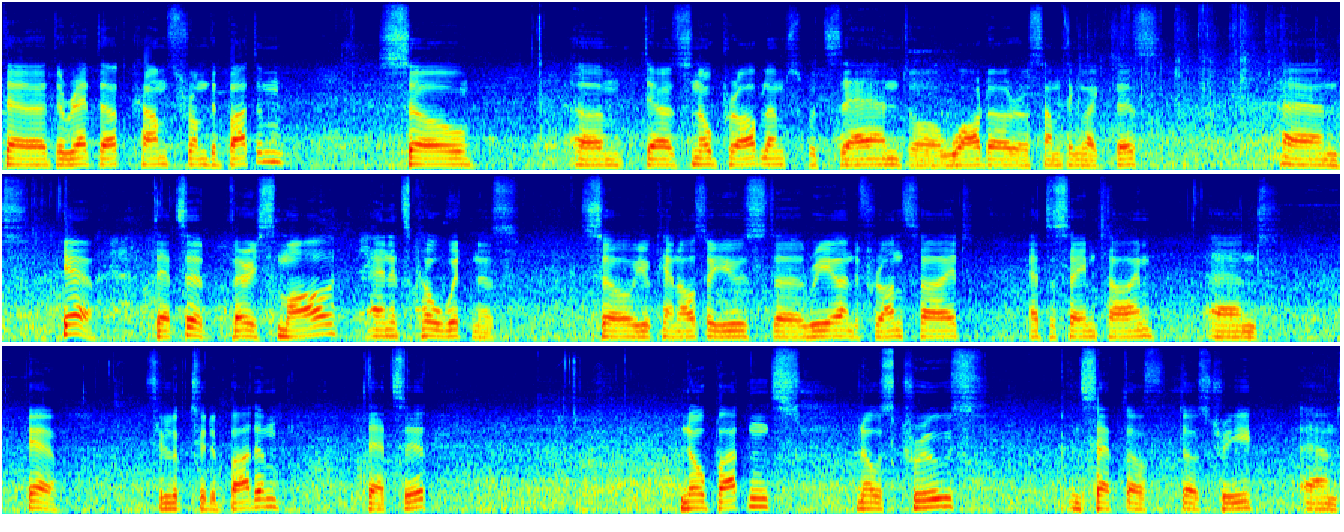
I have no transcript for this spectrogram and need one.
the, the red dot comes from the bottom, so um, there's no problems with sand or water or something like this. And yeah, that's it. Very small and it's co-witness. So you can also use the rear and the front side at the same time. And yeah, if you look to the bottom, that's it. No buttons, no screws, instead of those three. And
